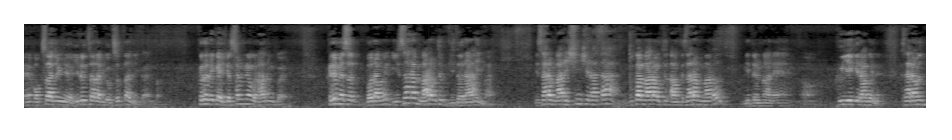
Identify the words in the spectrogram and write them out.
예, 목사 중에 이런 사람이 없었다니까요. 그러니까 이렇게 설명을 하는 거예요. 그러면서 뭐라고요? 이 사람 말하면 좀 믿어라 이 말. 이 사람 말이 신실하다. 누가 말하고 그, 아, 그 사람 말은 믿을만해. 어, 그 얘기를 하고 있는. 그 사람은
